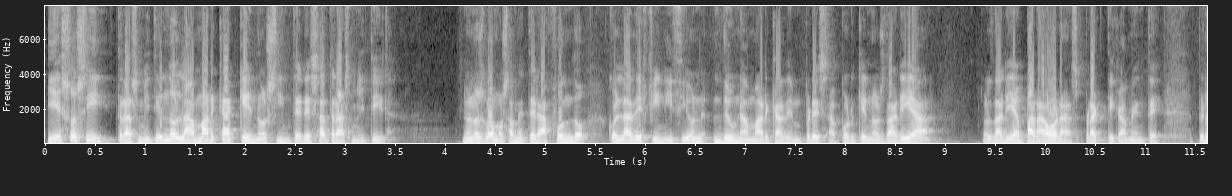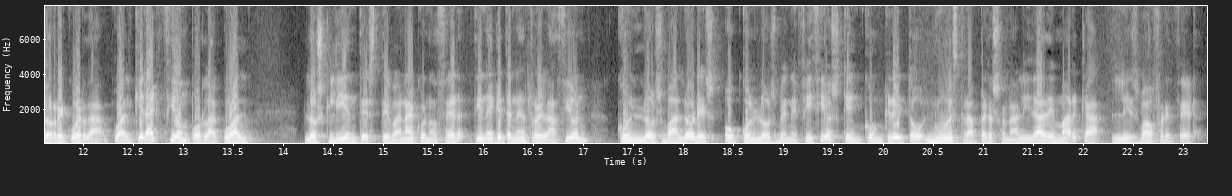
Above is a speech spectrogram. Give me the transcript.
y eso sí, transmitiendo la marca que nos interesa transmitir. No nos vamos a meter a fondo con la definición de una marca de empresa porque nos daría, nos daría para horas prácticamente. Pero recuerda, cualquier acción por la cual los clientes te van a conocer tiene que tener relación con los valores o con los beneficios que en concreto nuestra personalidad de marca les va a ofrecer.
